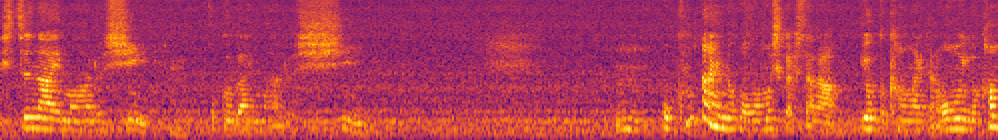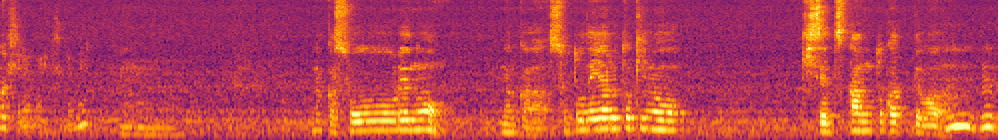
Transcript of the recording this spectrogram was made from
室内もあるし屋外もあるし、うん、屋内の方がもしかしたらよく考えたら多いのかもしれないですけどね。うん。なんかそれのなんか外でやる時の季節感とかっては、うんうん。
